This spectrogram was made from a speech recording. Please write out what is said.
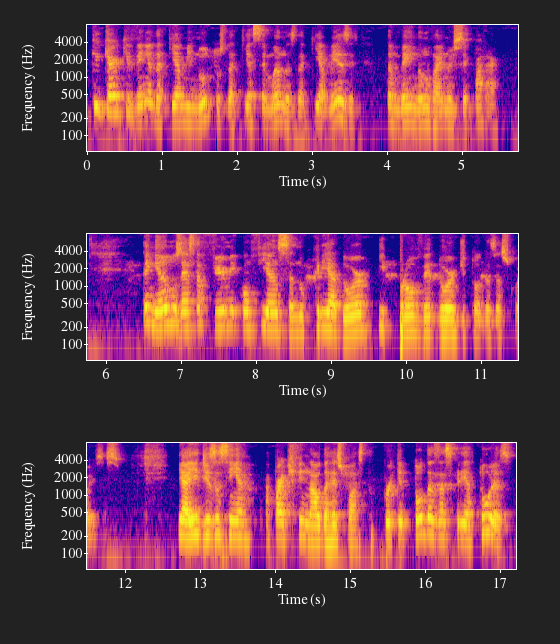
o que quer que venha daqui a minutos, daqui a semanas, daqui a meses, também não vai nos separar. Tenhamos esta firme confiança no Criador e provedor de todas as coisas. E aí diz assim a, a parte final da resposta: porque todas as criaturas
